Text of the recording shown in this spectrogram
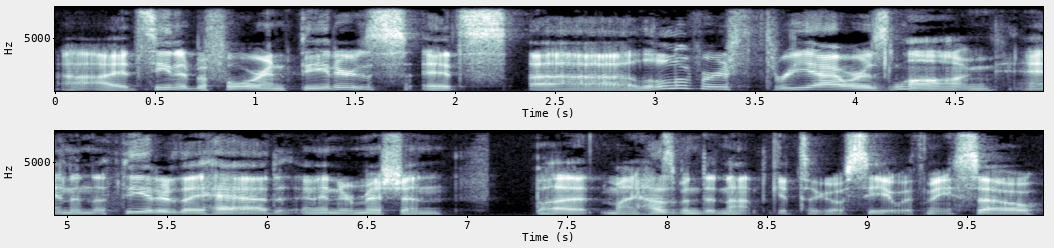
Uh, I had seen it before in theaters. It's uh, a little over three hours long, and in the theater they had an intermission, but my husband did not get to go see it with me. So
